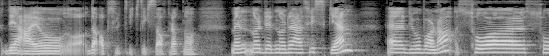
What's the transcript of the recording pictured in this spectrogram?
Det er jo det absolutt viktigste akkurat nå. Men når dere, når dere er friske igjen, eh, du og barna, så, så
